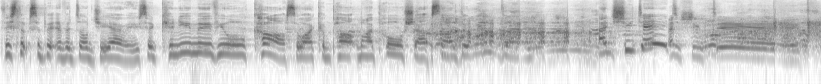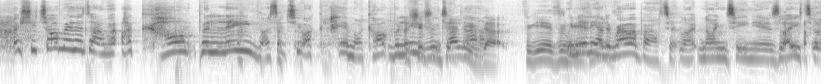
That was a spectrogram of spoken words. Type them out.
this looks a bit of a dodgy area. He said, can you move your car so I can park my Porsche outside the window? and she did. And she did. And she told me the other day, I, went, I can't believe. I said to you, I, him, I can't believe And she didn't did tell you that for years and We years. nearly had a row about it like 19 years later.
